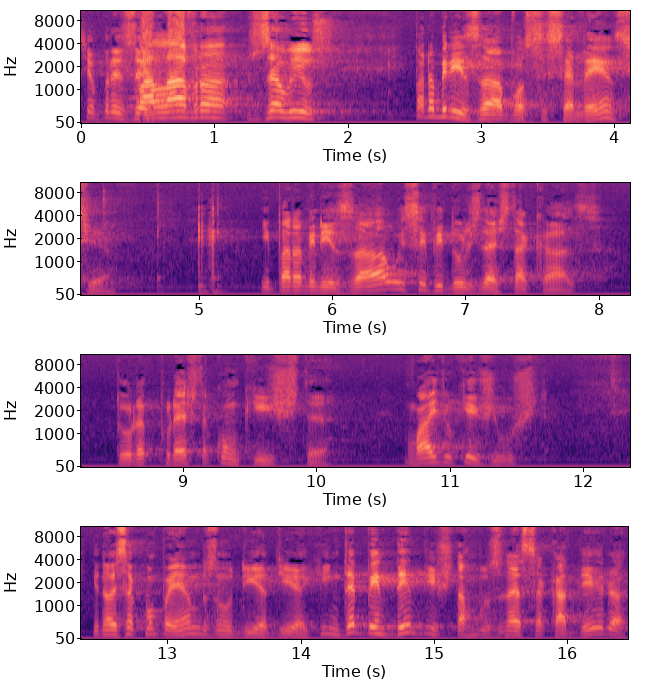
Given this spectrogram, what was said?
Senhor presidente, Palavra José Wilson. parabenizar a Vossa Excelência e parabenizar os servidores desta casa por, por esta conquista, mais do que justa. E nós acompanhamos no dia a dia aqui, independente de estarmos nessa cadeira,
